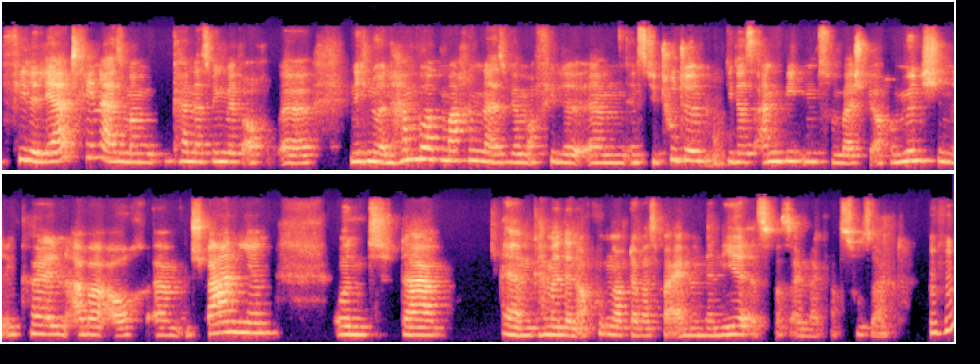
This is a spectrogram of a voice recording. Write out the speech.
viele Lehrtrainer, also man kann das Wingwave auch äh, nicht nur in Hamburg machen, also wir haben auch viele ähm, Institute, die das anbieten, zum Beispiel auch in München, in Köln, aber auch ähm, in Spanien. Und da ähm, kann man dann auch gucken, ob da was bei einem in der Nähe ist, was einem da gerade zusagt. Mhm.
